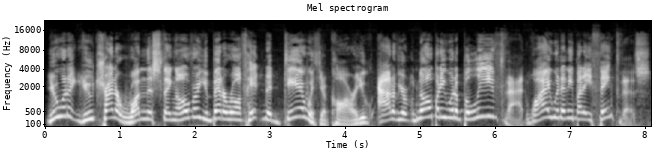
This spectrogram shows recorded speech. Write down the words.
You wouldn't. you try to run this thing over? You better off hitting a deer with your car. Are you out of your? Nobody would have believed that. Why would anybody think this?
